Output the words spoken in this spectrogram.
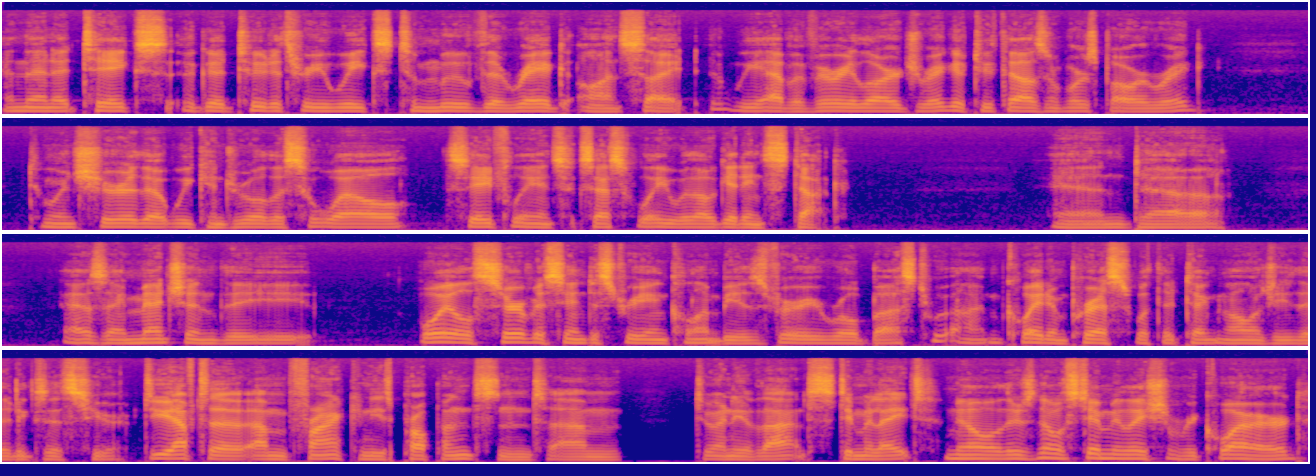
and then it takes a good two to three weeks to move the rig on site. We have a very large rig, a 2,000 horsepower rig, to ensure that we can drill this well safely and successfully without getting stuck. And uh, as I mentioned, the oil service industry in Colombia is very robust. I'm quite impressed with the technology that exists here. Do you have to um, frac and use proppants and um, do any of that stimulate? No, there's no stimulation required.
